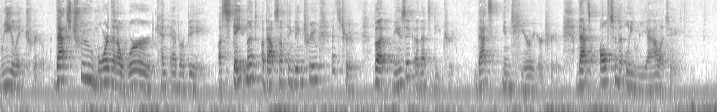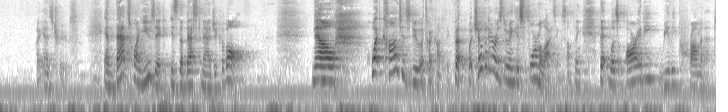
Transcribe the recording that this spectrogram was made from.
really true. That's true more than a word can ever be. A statement about something being true, that's true. But music, oh, that's deep truth. That's interior truth. That's ultimately reality as truth. And that's why music is the best magic of all. Now, What Kant is doing, uh, but what Schopenhauer is doing is formalizing something that was already really prominent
